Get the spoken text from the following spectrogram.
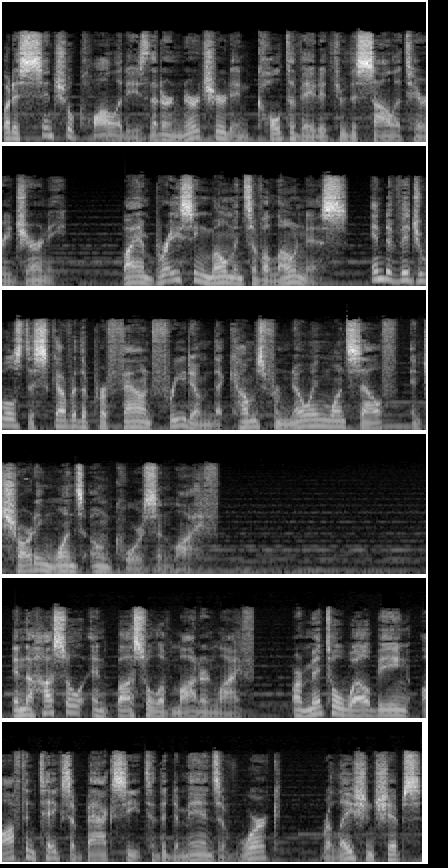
but essential qualities that are nurtured and cultivated through the solitary journey. By embracing moments of aloneness, individuals discover the profound freedom that comes from knowing oneself and charting one's own course in life. In the hustle and bustle of modern life, our mental well-being often takes a backseat to the demands of work, relationships,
